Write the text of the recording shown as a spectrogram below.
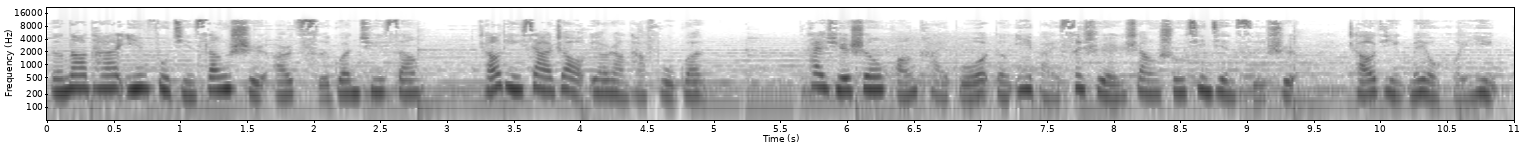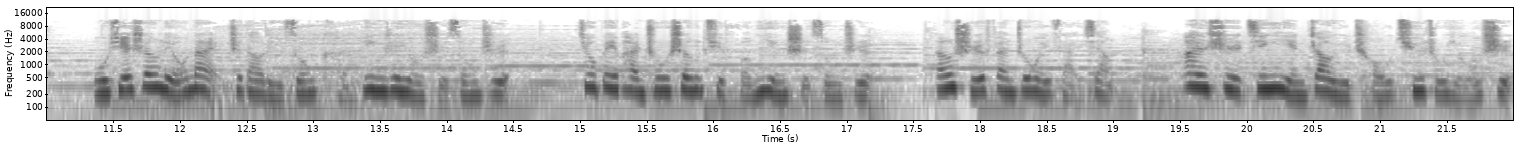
等到他因父亲丧事而辞官居丧，朝廷下诏要让他复官。太学生黄凯博等一百四十人上书进谏此事，朝廷没有回应。武学生刘鼐知道李宗肯定任用史松之，就背叛诸生去逢迎史松之。当时范中为宰相，暗示经引赵与筹驱逐尤氏。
